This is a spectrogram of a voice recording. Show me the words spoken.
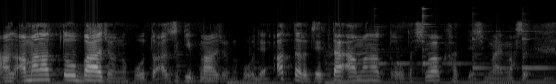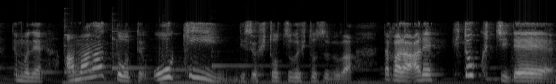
あの甘納豆バージョンの方と小豆バージョンの方であったら絶対甘納豆私は買ってしまいます。でもね、甘納豆って大きいんですよ、一粒一粒が。だからあれ、一口で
